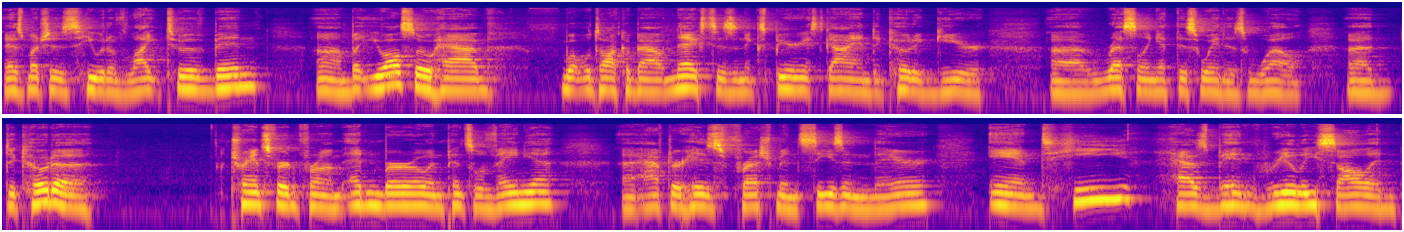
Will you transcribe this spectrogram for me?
as much as he would have liked to have been. Um, but you also have what we'll talk about next is an experienced guy in Dakota Geer uh, wrestling at this weight as well. Uh, Dakota transferred from Edinboro in Pennsylvania uh, after his freshman season there, and he has been really solid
